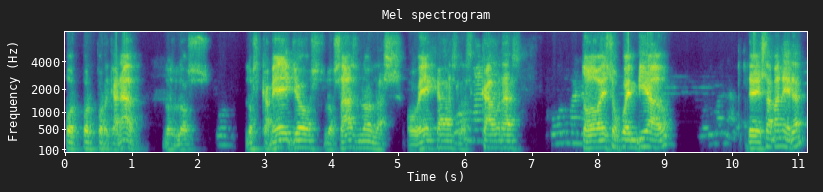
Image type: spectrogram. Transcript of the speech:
por, por, ganado. Los, los, los camellos, los asnos, las ovejas, las cabras, todo eso fue enviado de esa manera,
